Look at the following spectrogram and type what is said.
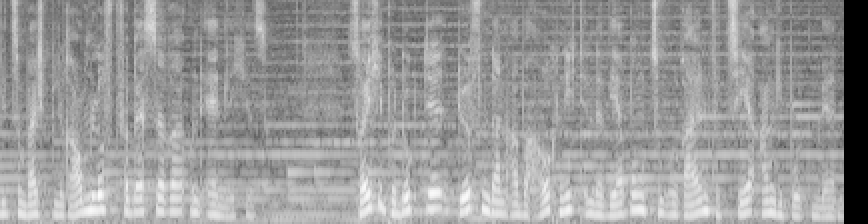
wie zum Beispiel Raumluftverbesserer und ähnliches. Solche Produkte dürfen dann aber auch nicht in der Werbung zum oralen Verzehr angeboten werden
